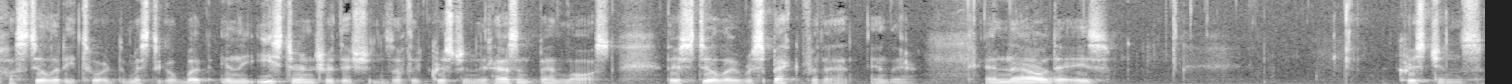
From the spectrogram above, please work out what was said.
hostility toward the mystical. But in the Eastern traditions of the Christian, it hasn't been lost. There's still a respect for that in there. And nowadays, Christians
